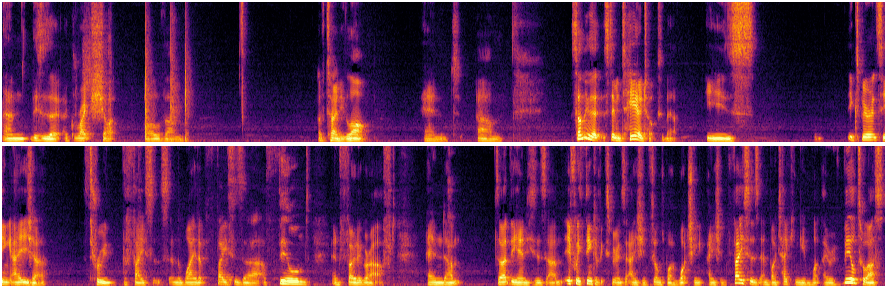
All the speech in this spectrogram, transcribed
um, this is a, a, great shot of um, of Tony Leung, and um, something that Stephen Teo talks about is experiencing Asia through the faces and the way that faces are, filmed and photographed. And um, so at the end, he says, um, if we think of experience of Asian films by watching Asian faces and by taking in what they reveal to us,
